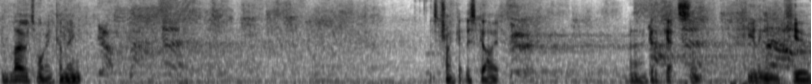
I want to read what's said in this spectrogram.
can do. Loads more incoming. Let's try and get this guy. Uh, gotta get some healing in the queue.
